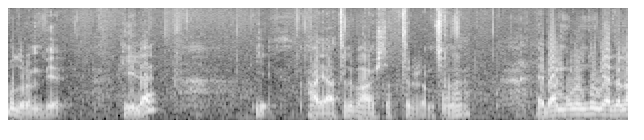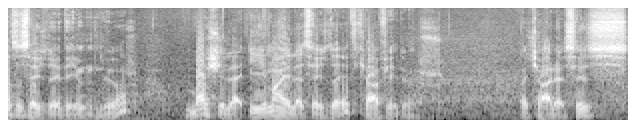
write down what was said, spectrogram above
Bulurum bir hile, hayatını bağışlattırırım sana. E ben bulunduğum yerde nasıl secde edeyim diyor. Baş ile, ima ile secde et kafi diyor. Ve çaresiz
